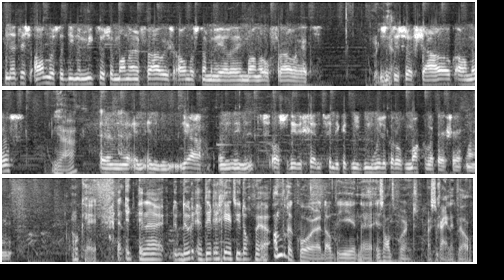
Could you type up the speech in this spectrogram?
Het is anders. De dynamiek tussen mannen en vrouwen is anders dan wanneer je alleen mannen of vrouwen hebt. Dus ja. het is sociaal ook anders. Ja. En in, in, ja, en in, als dirigent vind ik het niet moeilijker of makkelijker, zeg maar. Oké. Okay. En, en uh, dirigeert u nog bij andere koren dan die in, uh, in Zandvoort? Waarschijnlijk wel.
